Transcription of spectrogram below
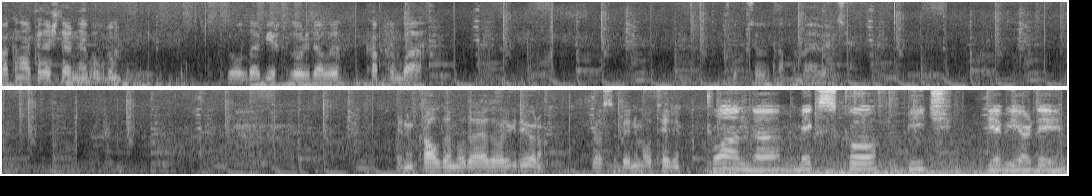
Bakın arkadaşlar ne buldum. Yolda bir Floridalı kaplumbağa. Çok güzel bir kaplumbağaya benziyor. Benim kaldığım odaya doğru gidiyorum. Burası benim otelim. Şu anda Mexico Beach diye bir yerdeyim.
